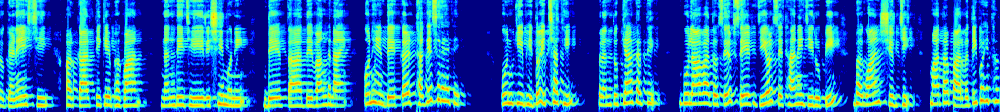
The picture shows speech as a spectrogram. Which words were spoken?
तो गणेश जी और कार्तिकेय भगवान, नंदी जी, ऋषि मुनि, देवता, देवांगनाएँ उन्हें देखकर ठगे से रह गए। उनकी भी तो इच्छा थी, परंतु क्या करते? बुलावा तो सिर्फ़ सेठ जी और सेठानी जी रूपी भगवान शिव जी माता पार्वती को ही था।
